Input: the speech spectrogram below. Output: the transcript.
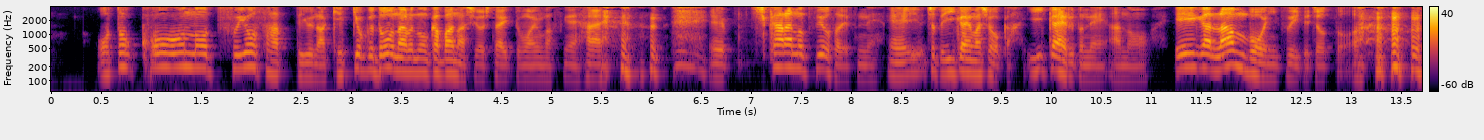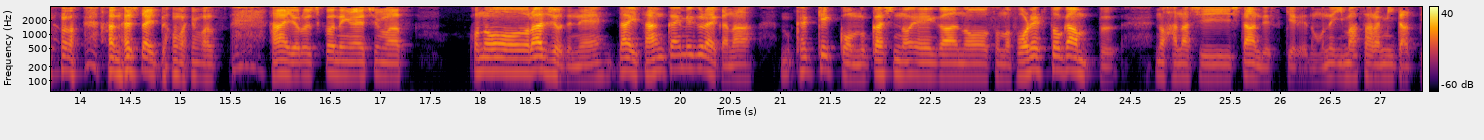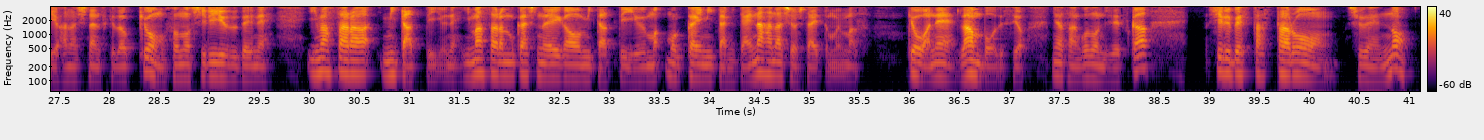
男の強さっていうのは結局どうなるのか話をしたいと思いますね。はい。えー力の強さですね。えーちょっと言い換えましょうか。言い換えるとね、あの、映画ランボーについてちょっと 話したいと思います。はい、よろしくお願いします。このラジオでね、第3回目ぐらいかな。結構昔の映画の、そのフォレストガンプの話したんですけれどもね、今更見たっていう話したんですけど、今日もそのシリーズでね、今更見たっていうね、今更昔の映画を見たっていう、ま、もう一回見たみたいな話をしたいと思います。今日はね、ランボーですよ。皆さんご存知ですか？シルベスタ・スタローン主演の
